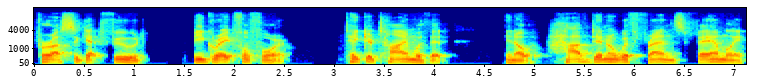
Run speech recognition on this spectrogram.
for us to get food. Be grateful for it. Take your time with it. You know, have dinner with friends, family.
